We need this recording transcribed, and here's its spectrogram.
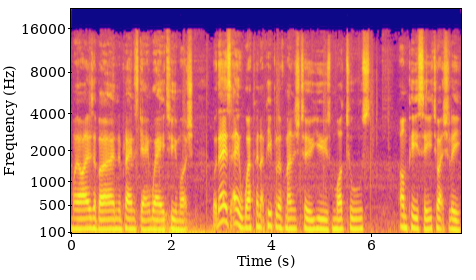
My eyes are burning playing this game way too much. But there's a weapon that people have managed to use mod tools on PC to actually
